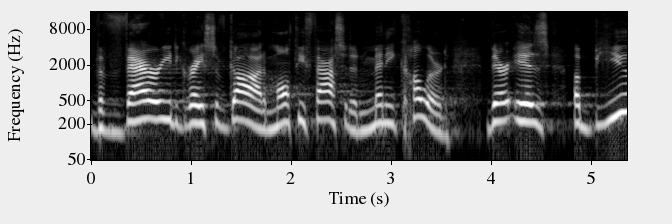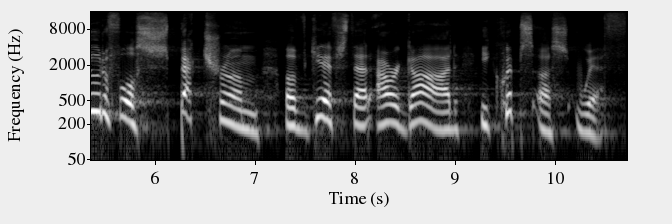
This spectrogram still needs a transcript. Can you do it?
the varied grace of God, multifaceted, many colored. there is a beautiful spectrum of gifts that our God equips us with.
